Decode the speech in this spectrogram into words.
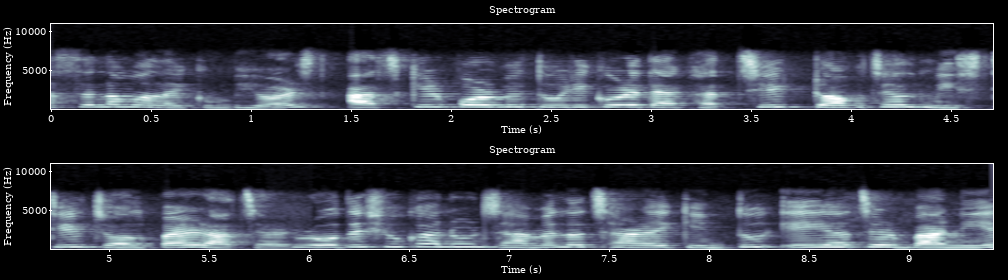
আসসালামু আলাইকুম ভিউয়ার্স। আজকের পর্বে তৈরি করে দেখাচ্ছি টক ঝাল মিষ্টি জলপাইয়ের আচার। রোদে শুকানোর ঝামেলা ছাড়াই কিন্তু এই আচার বানিয়ে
